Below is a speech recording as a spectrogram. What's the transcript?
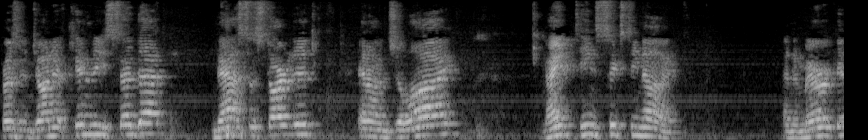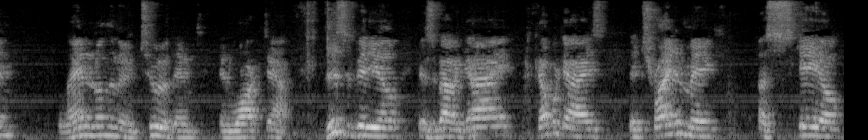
President John F. Kennedy said that. NASA started it. And on July 1969, an American landed on the moon, two of them, and walked out. This video is about a guy, a couple guys that try to make a scale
